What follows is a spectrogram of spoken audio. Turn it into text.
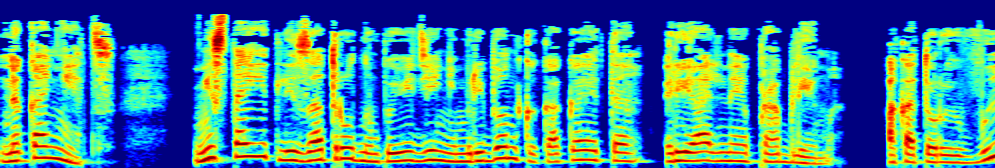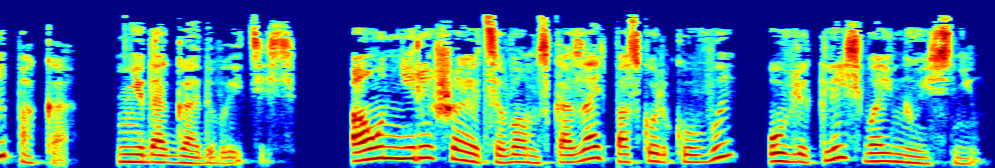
Наконец, не стоит ли за трудным поведением ребенка какая-то реальная проблема, о которой вы пока не догадываетесь, а он не решается вам сказать, поскольку вы увлеклись войной с ним.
